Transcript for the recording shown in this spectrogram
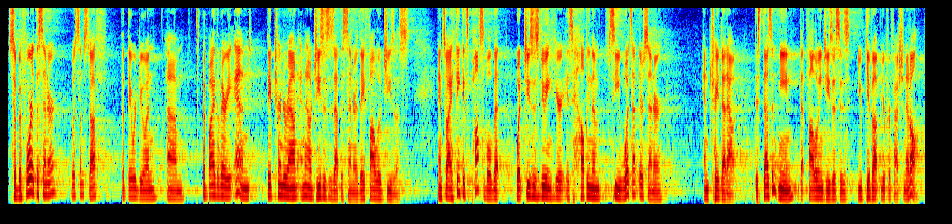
So before at the center was some stuff that they were doing, um, but by the very end, they've turned around and now Jesus is at the center. They follow Jesus. And so I think it's possible that what Jesus is doing here is helping them see what's at their center and trade that out. This doesn't mean that following Jesus is you give up your profession at all.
